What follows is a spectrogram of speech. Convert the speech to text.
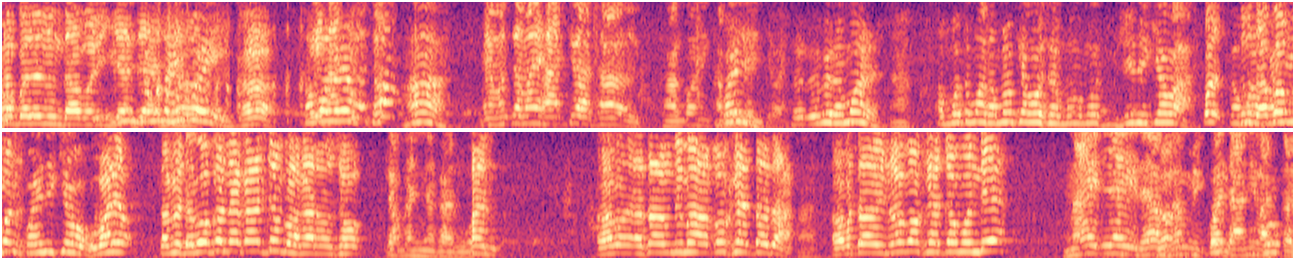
ખબર લઈને ઊંધા વળી ગયા નહીં ભાઈ. ખબર લઈ હા. તમે ડબો કર ના કાઢ. ચમ છો અત્યાર સુધીમાં ખેંચતા હતા. હવે તો એનો ખેંચો મંડે ના એટલે એ રે, અમને મીકો જાની વાત કરી.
